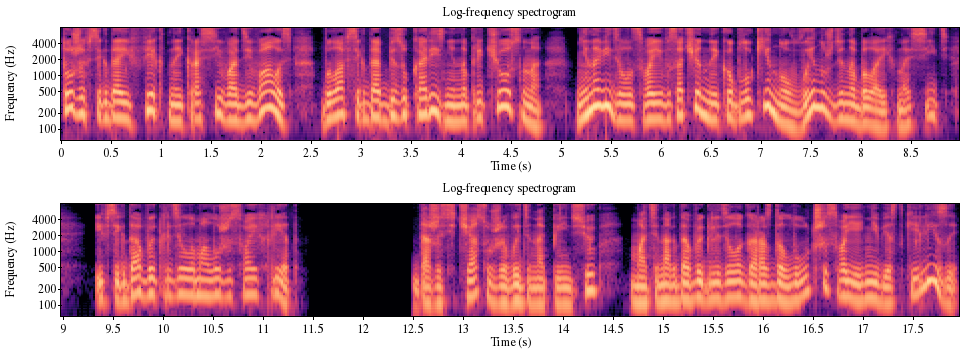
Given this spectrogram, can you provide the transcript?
тоже всегда эффектно и красиво одевалась, была всегда безукоризненно причесана, ненавидела свои высоченные каблуки, но вынуждена была их носить и всегда выглядела моложе своих лет. Даже сейчас, уже выйдя на пенсию, мать иногда выглядела гораздо лучше своей невестки Лизы.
